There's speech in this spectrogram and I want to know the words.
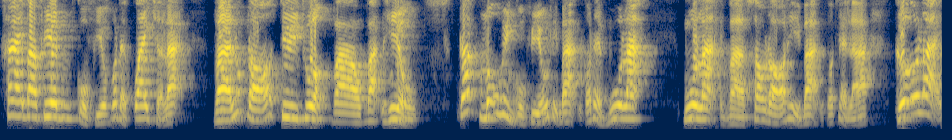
hai ba phiên cổ phiếu có thể quay trở lại. Và lúc đó tùy thuộc vào bạn hiểu các mẫu hình cổ phiếu thì bạn có thể mua lại mua lại và sau đó thì bạn có thể là gỡ lại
